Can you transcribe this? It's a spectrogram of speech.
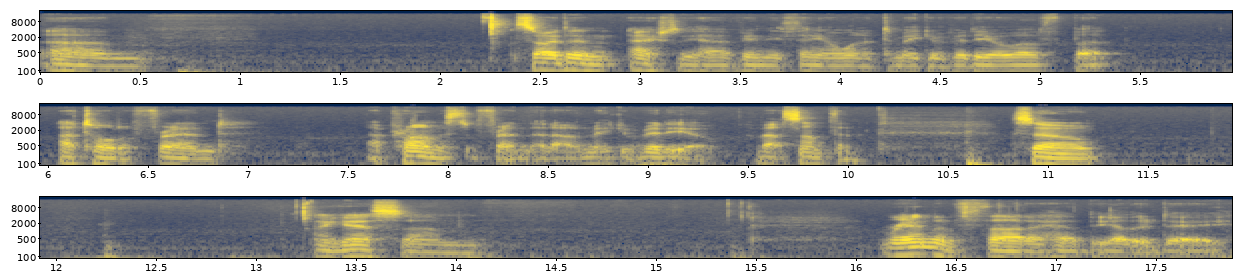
Um, so I didn't actually have anything I wanted to make a video of, but I told a friend, I promised a friend that I would make a video about something. So I guess um, random thought I had the other day,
